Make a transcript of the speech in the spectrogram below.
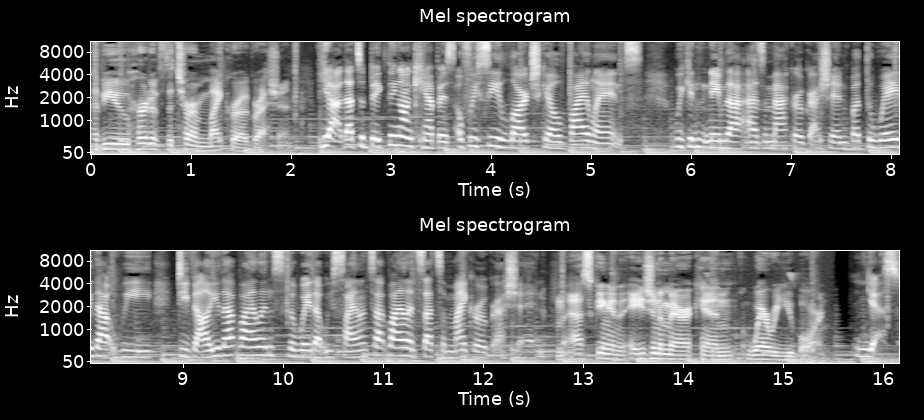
Have you heard of the term microaggression? Yeah, that's a big thing on campus. If we see large scale violence, we can name that as a macroaggression. But the way that we devalue that violence, the way that we silence that violence, that's a microaggression. I'm asking an Asian American, where were you born? Yes.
